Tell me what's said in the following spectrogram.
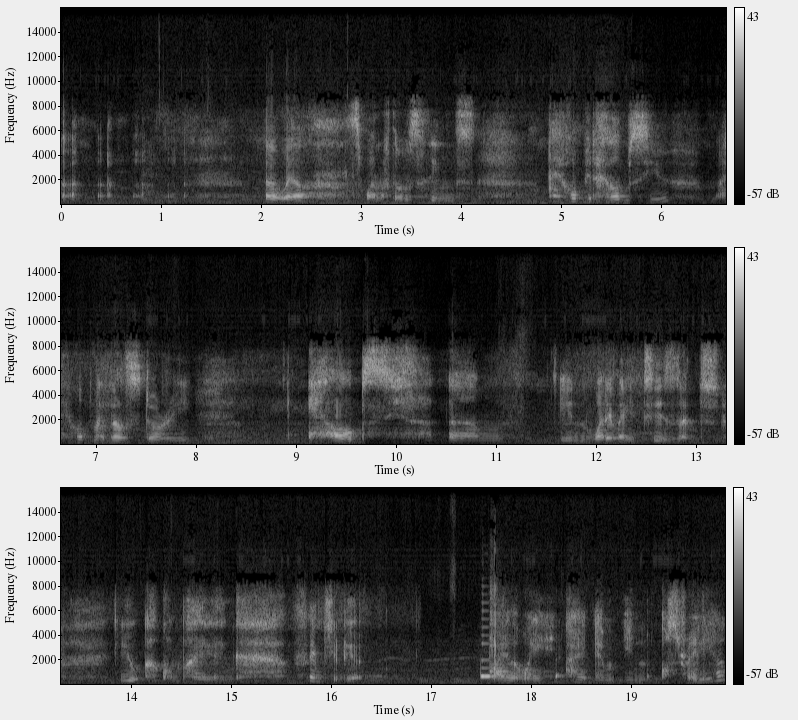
oh well, it's one of those things. I hope it helps you. I hope my little story helps um, in whatever it is that you are compiling. Thank you, dear. By the way, I am in Australia.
